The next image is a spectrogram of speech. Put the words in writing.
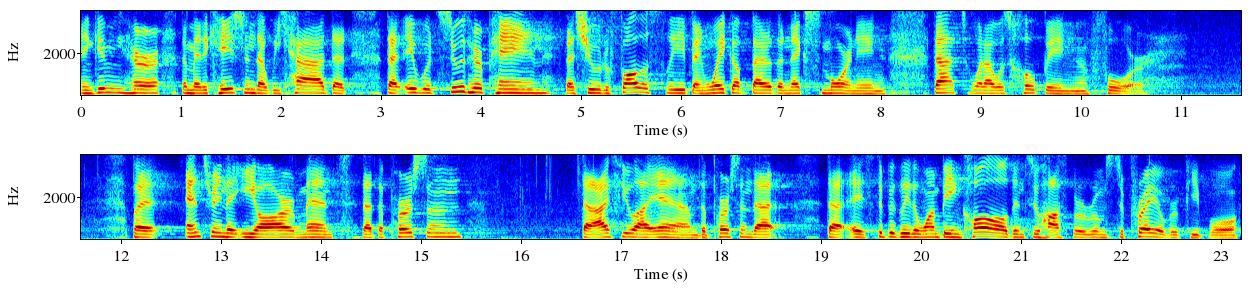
and giving her the medication that we had that, that it would soothe her pain, that she would fall asleep and wake up better the next morning. That's what I was hoping for. But entering the ER meant that the person that I feel I am, the person that that is typically the one being called into hospital rooms to pray over people,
